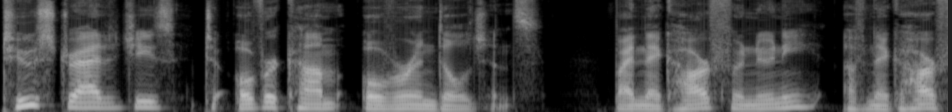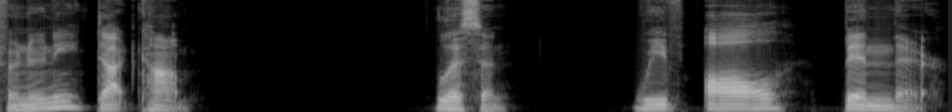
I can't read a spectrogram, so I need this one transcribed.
Two Strategies to Overcome Overindulgence by Neghar Fonooni of negharfonooni.com. Listen, we've all been there.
